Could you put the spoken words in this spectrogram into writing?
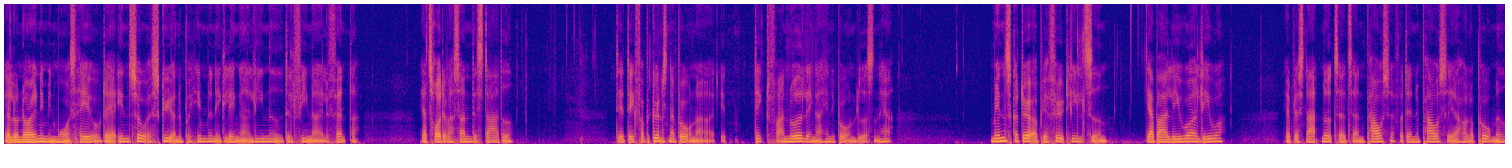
Jeg lå nøgen i min mors have, da jeg indså, at skyerne på himlen ikke længere lignede delfiner og elefanter. Jeg tror, det var sådan, det startede. Det er et digt fra begyndelsen af bogen, og et digt fra noget længere hen i bogen lyder sådan her. Mennesker dør og bliver født hele tiden. Jeg bare lever og lever. Jeg bliver snart nødt til at tage en pause for denne pause, jeg holder på med.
